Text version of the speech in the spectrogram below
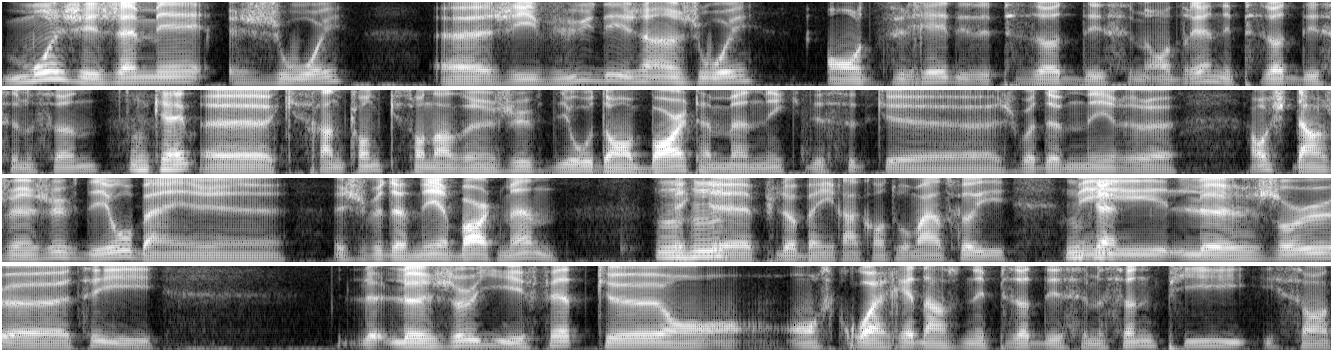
Moi, j'ai jamais joué. Euh, j'ai vu des gens jouer. On dirait des épisodes des Sim- On dirait un épisode des Simpsons OK. euh, qui se rendent compte qu'ils sont dans un jeu vidéo, dont Bart à un moment donné qui décide que euh, je vais devenir. ah ouais, je suis dans un jeu vidéo, ben euh, je veux devenir Bartman. Fait Mhm. que, puis là, ben, il rencontre Homer. En tout cas, il- mais le jeu, euh, tu sais, il- le, le jeu, il est fait que on, on se croirait dans un épisode des Simpsons. Puis, ils sont,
